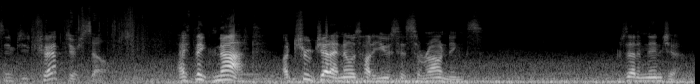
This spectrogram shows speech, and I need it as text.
Seems you trapped yourself. I think not. A true Jedi knows how to use his surroundings. Or is that a ninja?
